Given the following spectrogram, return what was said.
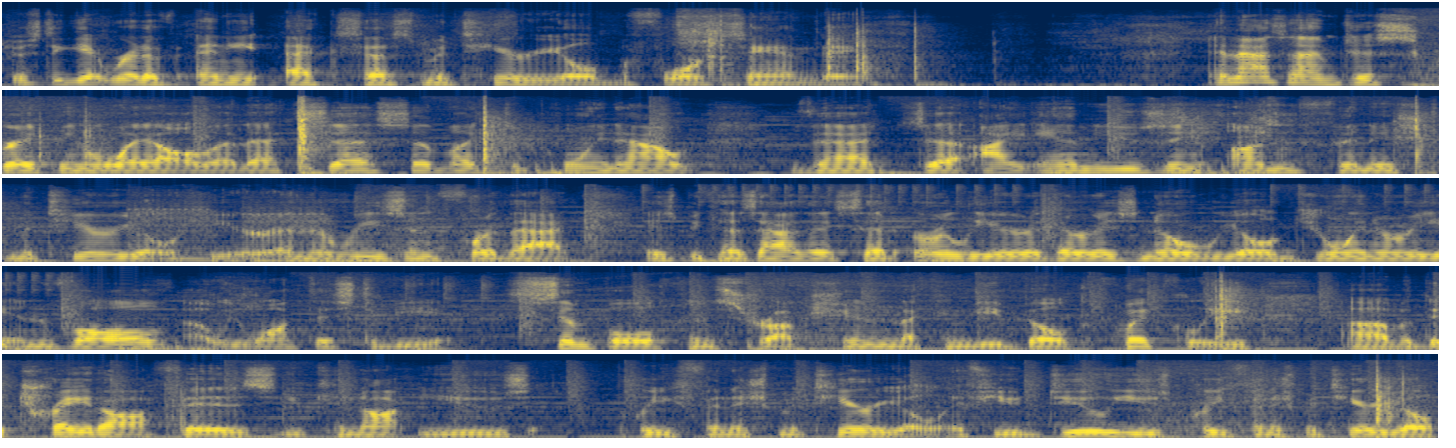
just to get rid of any excess material before sanding. And as I'm just scraping away all that excess, I'd like to point out that uh, I am using unfinished material here. And the reason for that is because, as I said earlier, there is no real joinery involved. Uh, we want this to be simple construction that can be built quickly. Uh, but the trade-off is you cannot use pre-finished material. If you do use pre-finished material,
